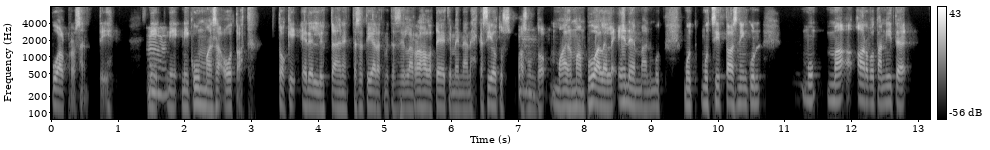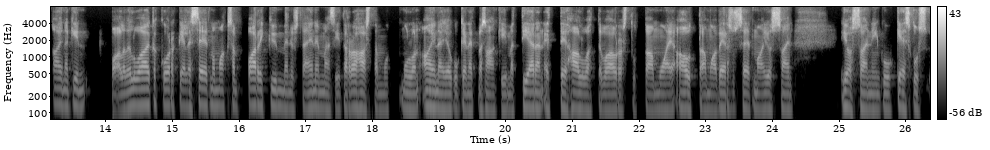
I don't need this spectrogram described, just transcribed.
puoli prosenttia, niin, mm. niin, niin kumman sä otat? Toki edellyttäen, että sä tiedät, mitä sä sillä rahalla teet, ja mennään ehkä sijoitusasuntomaailman puolelle enemmän, mutta mut, mut sitten taas niin kun, mä arvotan itse ainakin palvelua aika korkealle. Se, että mä maksan pari kymmenystä enemmän siitä rahasta, mutta mulla on aina joku, kenet mä saan kiinni. Mä tiedän, että te haluatte vaurastuttaa mua ja auttaa mua versus se, että mä oon jossain, jossain niin kuin keskus,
